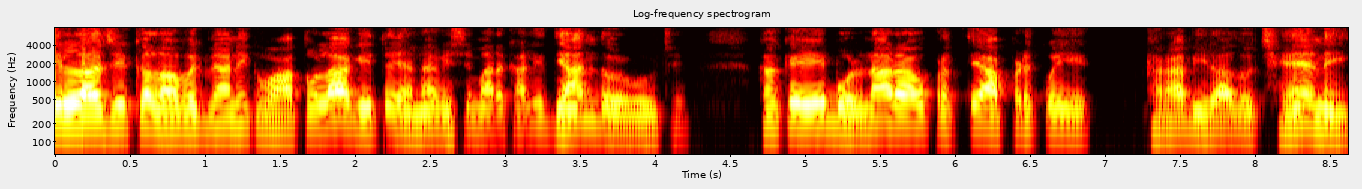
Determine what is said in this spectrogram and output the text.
ઇલોજિકલ અવૈજ્ઞાનિક વાતો લાગી, તો એના વિશે મારે ખાલી ધ્યાન દોરવું છે. કારણ કે એ બોલનારાઓ પ્રત્યે આપણે કોઈ ખરાબ ઈરાદો છે નહીં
